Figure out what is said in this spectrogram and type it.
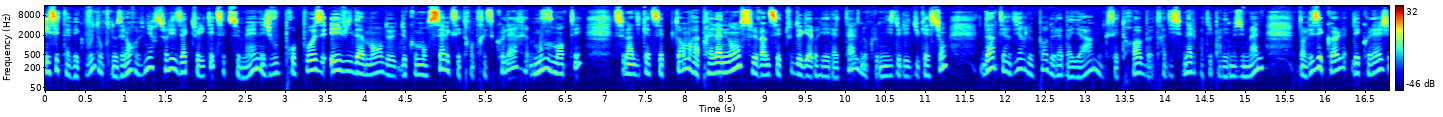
Et c'est avec vous, donc nous allons revenir sur les actualités de cette semaine. Et je vous propose évidemment de, de commencer avec cette rentrée scolaire mouvementée ce lundi 4 septembre, après l'annonce le 27 août de Gabriel Attal, donc le ministre de l'Éducation, d'interdire le port de la baya, donc cette robe traditionnelle portée par les musulmanes, dans les écoles, les collèges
